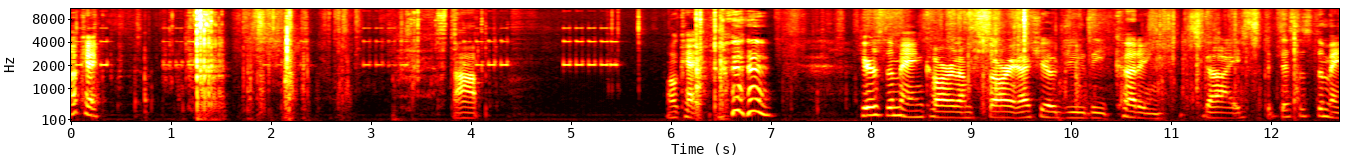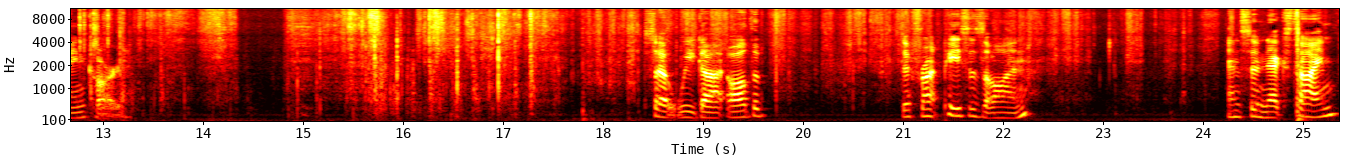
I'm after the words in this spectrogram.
Okay. Stop. Okay. Here's the main card. I'm sorry I showed you the cutting guides, but this is the main card. So we got all the, front pieces on. And so next time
